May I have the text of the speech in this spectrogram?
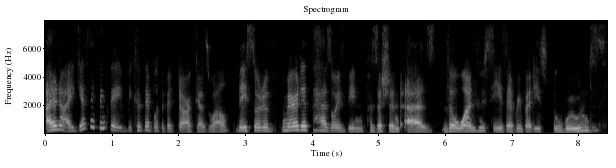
I don't know. I guess I think they because they're both a bit dark as well. They sort of Meredith has always been positioned as the one who sees everybody's wounds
